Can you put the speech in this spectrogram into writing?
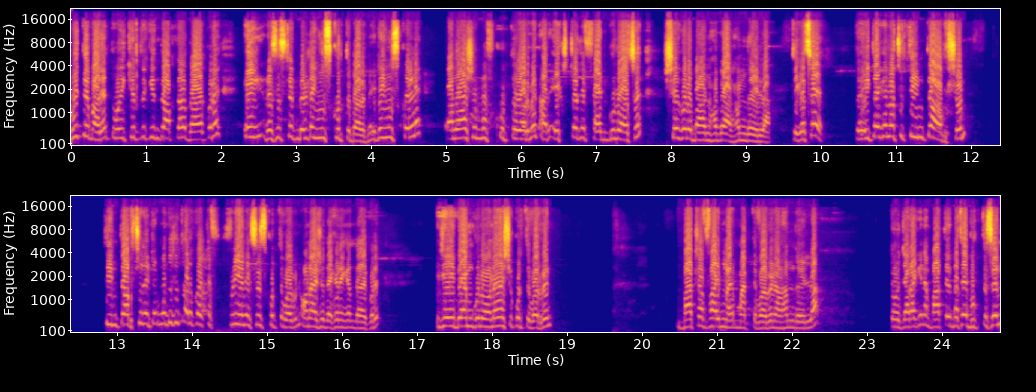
হইতে পারে, তো ওই ক্ষেত্রে কিন্তু আপনারা দয়া করে এই রেসিস্ট্যান্ট বেলটা ইউজ করতে পারবেন। এটা ইউজ করলে অনায়াসে মুভ করতে পারবেন। আর এক্সট্রা যে ফ্যাটগুলো আছে, সেগুলো বার্ন হবে, আলহামদুলিল্লাহ। ঠিক আছে? তো এইটা গেল হচ্ছে তিনটা অপশন তিনটা অপশন এটার মধ্যে কিন্তু আরও কয়েকটা ফ্রি হ্যান্ড এক্সারসাইজ করতে পারবেন। অনায়াসে দেখেন এখানে দয়া করে। যে এই ব্যায়ামগুলো অনায়াসে করতে পারবেন। বাটারফ্লাই মারতে পারবেন, আলহামদুলিল্লাহ। তো যারা কিনা বাতের ব্যথায় ভুগতেছেন,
